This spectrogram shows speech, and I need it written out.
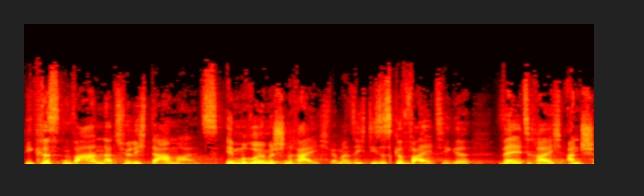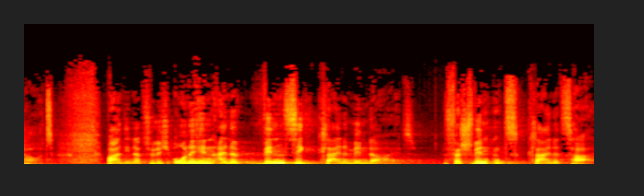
Die Christen waren natürlich damals im römischen Reich, wenn man sich dieses gewaltige Weltreich anschaut, waren die natürlich ohnehin eine winzig kleine Minderheit, eine verschwindend kleine Zahl.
